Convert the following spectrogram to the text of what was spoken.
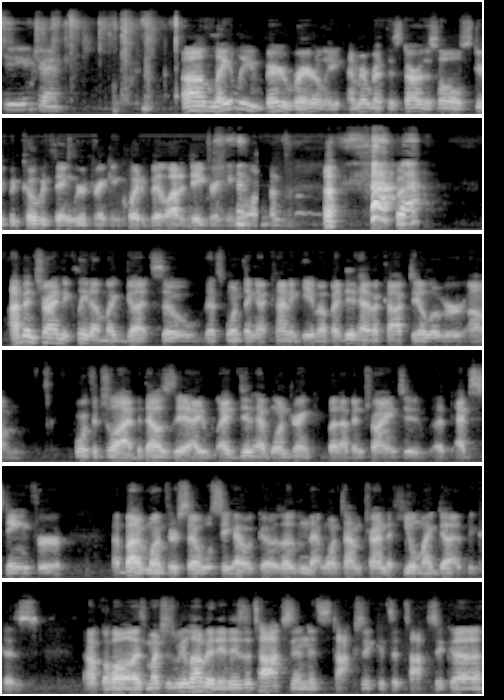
do you drink? Um, lately, very rarely. I remember at the start of this whole stupid COVID thing, we were drinking quite a bit, a lot of day drinking going on. but I've been trying to clean up my gut, so that's one thing I kind of gave up. I did have a cocktail over um, Fourth of July, but that was it. I, I did have one drink, but I've been trying to uh, abstain for about a month or so. We'll see how it goes. Other than that one time, I'm trying to heal my gut because alcohol, as much as we love it, it is a toxin. It's toxic. It's a toxic uh,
